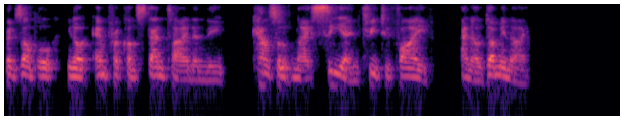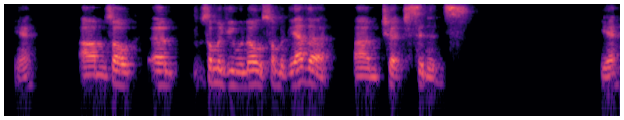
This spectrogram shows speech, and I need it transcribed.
For example, you know, Emperor Constantine and the Council of Nicaea in 325 Anno Domini. Yeah. Um, so um, some of you will know some of the other um, church synods. Yeah,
